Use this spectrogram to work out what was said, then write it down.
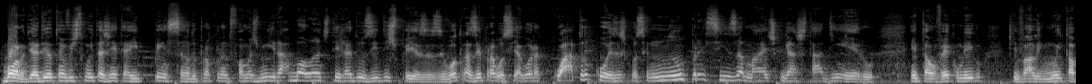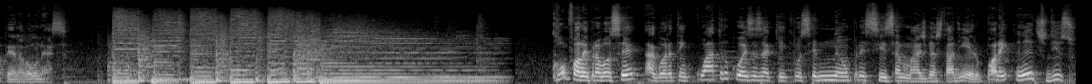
Bom, no dia a dia eu tenho visto muita gente aí pensando, procurando formas mirabolantes de reduzir despesas. Eu vou trazer para você agora quatro coisas que você não precisa mais gastar dinheiro. Então vem comigo que vale muito a pena. Vamos nessa. Como falei para você, agora tem quatro coisas aqui que você não precisa mais gastar dinheiro. Porém, antes disso,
